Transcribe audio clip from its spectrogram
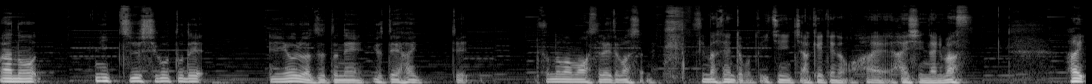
あの日中仕事で夜はずっとね予定入ってそのまま忘れてましたね。すいませんってこと1日明けての、はい、配信になります。はい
